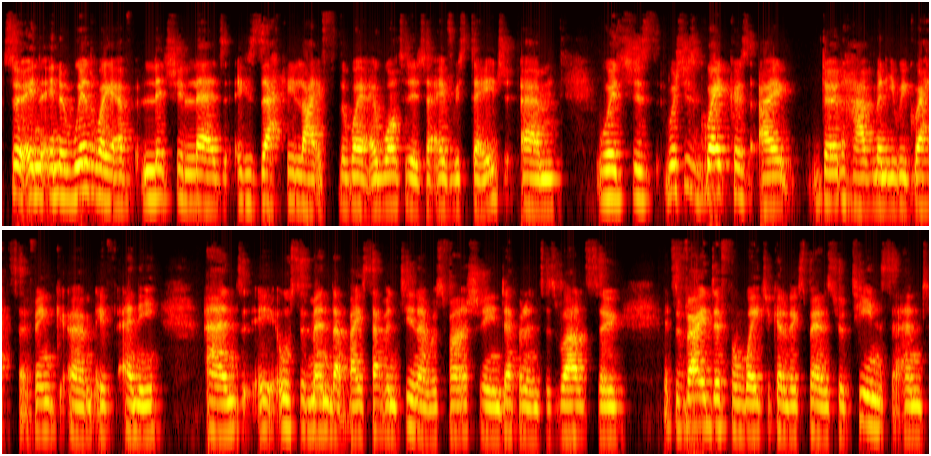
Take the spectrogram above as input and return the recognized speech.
so in, in a weird way i've literally led exactly life the way i wanted it at every stage um, which is which is great because i don't have many regrets i think um, if any. And it also meant that by 17 i was financially independent as well. So it's a very different way to kind of experience your teens and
